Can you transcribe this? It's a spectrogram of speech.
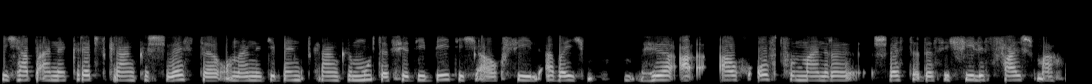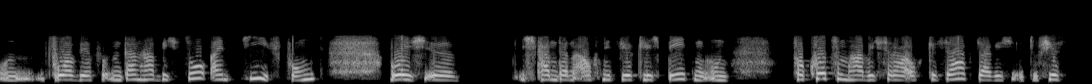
ich habe eine krebskranke Schwester und eine demenzkranke Mutter, für die bete ich auch viel. Aber ich höre auch oft von meiner Schwester, dass ich vieles falsch mache und Vorwürfe. Und dann habe ich so einen Tiefpunkt, wo ich, äh, ich kann dann auch nicht wirklich beten. Und vor kurzem habe ich es auch gesagt, sage ich, du, führst,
